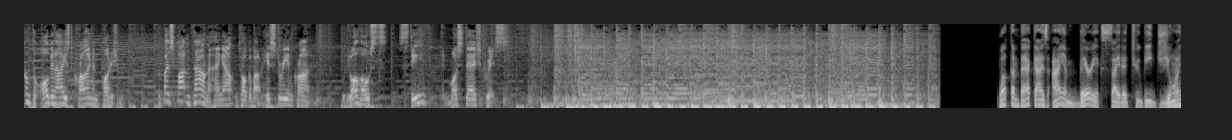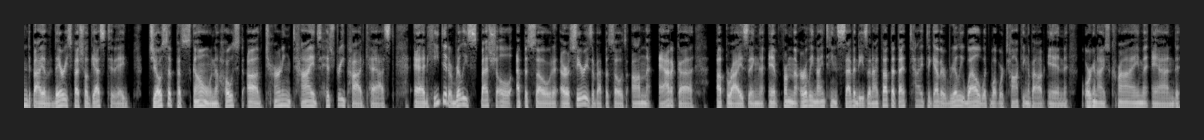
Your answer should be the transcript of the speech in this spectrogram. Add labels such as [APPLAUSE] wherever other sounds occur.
Welcome to Organized Crime and Punishment, the best spot in town to hang out and talk about history and crime, with your hosts, Steve and Mustache Chris. Welcome back, guys. I am very excited to be joined by a very special guest today, Joseph Pascone, host of Turning Tides History Podcast. And he did a really special episode or a series of episodes on the Attica uprising from the early 1970s. And I thought that that tied together really well with what we're talking about in organized crime and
